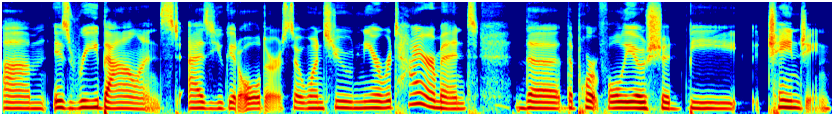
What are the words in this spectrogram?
um, is rebalanced as you get older. So once you near retirement, the the portfolio should be changing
